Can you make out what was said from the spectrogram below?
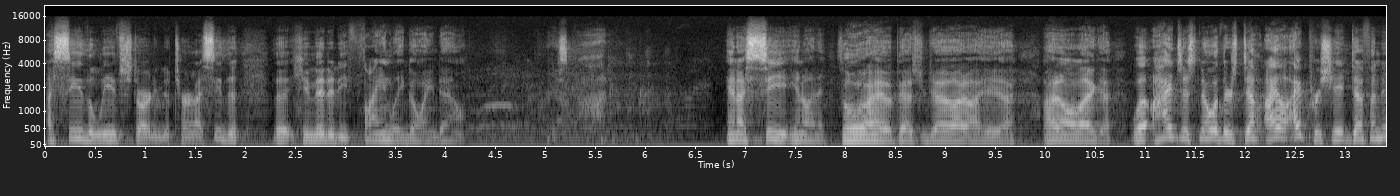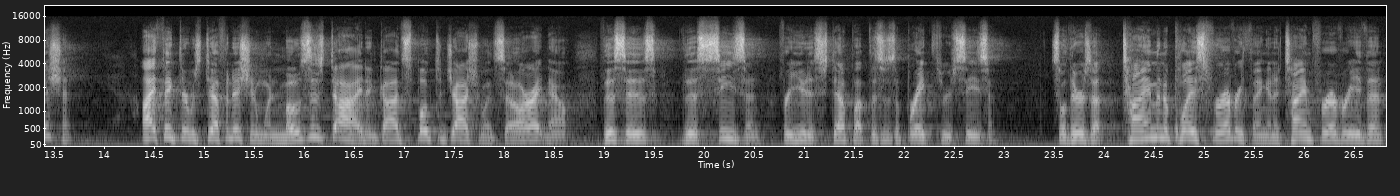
I see the leaves starting to turn. I see the, the humidity finally going down. And I see, you know, and so oh, I have a Pastor Jeff, I, I, I don't like it. Well, I just know there's, def- I, I appreciate definition. I think there was definition when Moses died and God spoke to Joshua and said, All right, now, this is this season for you to step up. This is a breakthrough season. So there's a time and a place for everything and a time for every event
